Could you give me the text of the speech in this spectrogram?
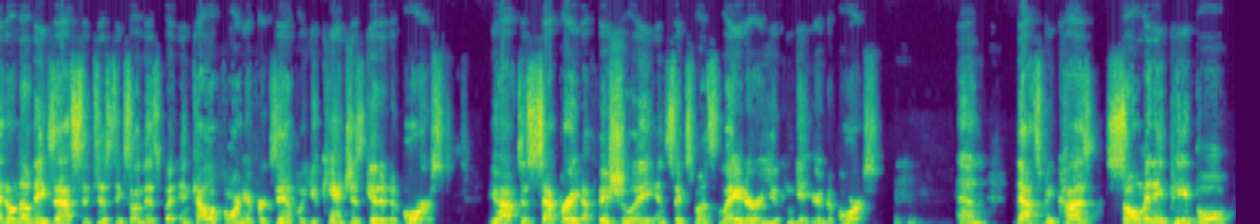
I don't know the exact statistics on this but in california for example you can't just get a divorce. You have to separate officially and six months later you can get your divorce. Mm-hmm. and that's because so many people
